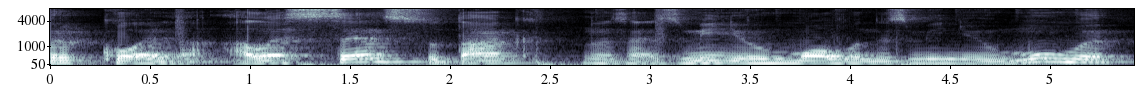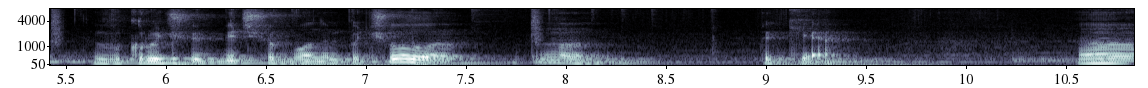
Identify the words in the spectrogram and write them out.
Прикольно, але сенсу так, не знаю, змінюю мову, не змінюю мови, викручую біт, щоб вони почули. Ну, таке. А,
